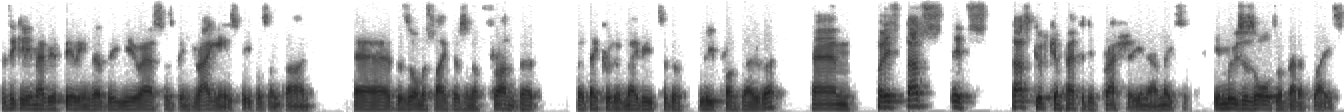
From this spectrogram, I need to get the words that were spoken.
particularly maybe a feeling that the US has been dragging its feet for some time. Uh, there's almost like there's an affront that that they could have maybe sort of leapfrogged over. Um, but it's that's it's that's good competitive pressure. You know, it makes it, it moves us all to a better place.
